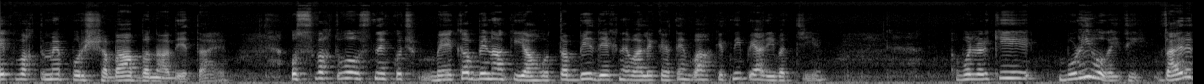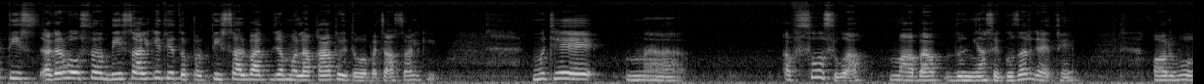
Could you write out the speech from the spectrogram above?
एक वक्त में पुरशबाब बना देता है। उस वक्त वो उसने कुछ मेकअप भी ना किया हो, तब भी देखने वाले कहते हैं, वाह, कितनी प्यारी बच्ची है। वो लड़की बूढ़ी हो गई थी। ज़ाहिर है तीस, अगर वो उस वक्त बीस साल की थी तो तीस साल बाद जब मुलाकात हुई तो वो पचास साल की। मुझे अफसोस हुआ माँ बाप दुनिया से गुज़र गए थे, और वो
